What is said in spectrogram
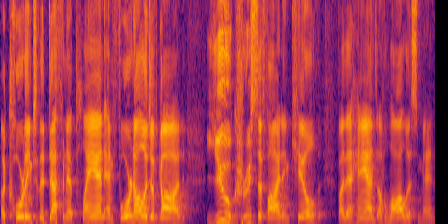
according to the definite plan and foreknowledge of God, you crucified and killed by the hands of lawless men.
